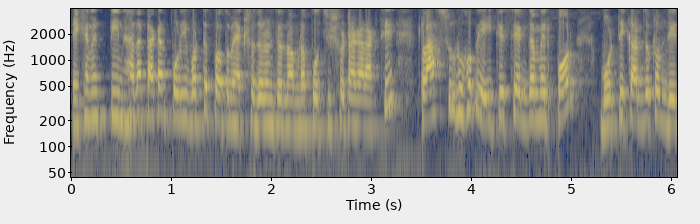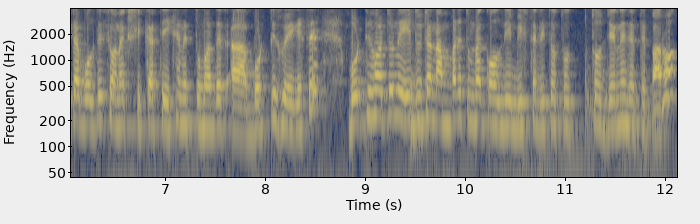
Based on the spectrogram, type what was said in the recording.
এখানে তিন হাজার টাকার পরিবর্তে প্রথমে একশো জনের জন্য আমরা পঁচিশশো টাকা রাখছি। ক্লাস শুরু হবে এইচএসসি এক্সামের পর। ভর্তি কার্যক্রম যেটা বলতেছি, অনেক শিক্ষার্থী এখানে তোমাদের ভর্তি হয়ে গেছে। ভর্তি হওয়ার জন্য এই দুইটা নাম্বারে তোমরা কল দিয়ে বিস্তারিত তথ্য জেনে যেতে পারো,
